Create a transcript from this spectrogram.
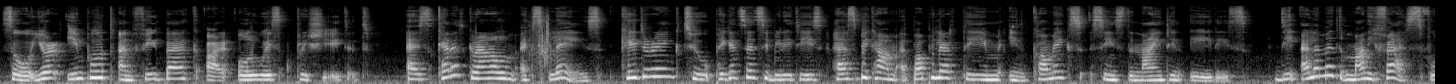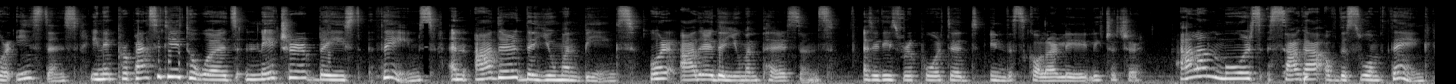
So your input and feedback are always appreciated. As Kennet Granholm explains, catering to pagan sensibilities has become a popular theme in comics since the 1980s. The element manifests, for instance, in a propensity towards nature based themes and other the human beings or other the human persons as it is reported in the scholarly literature. Alan Moore's Saga of the Swamp Thing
